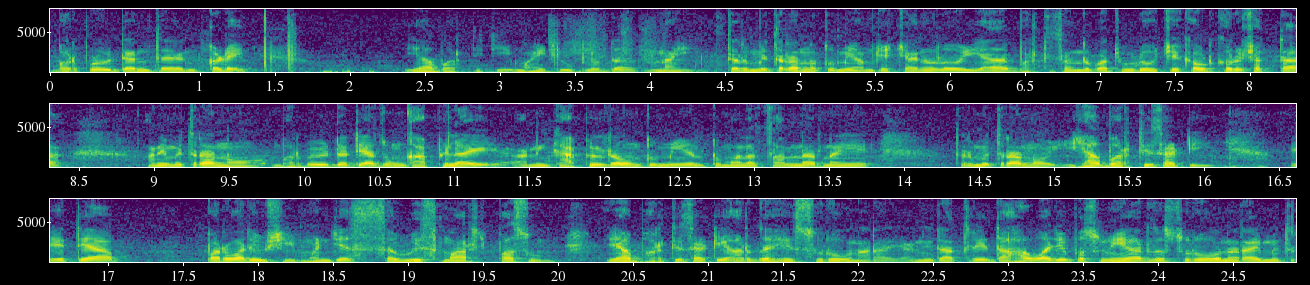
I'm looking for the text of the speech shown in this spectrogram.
भरपूर विद्यार्थ्यांकडे या भरतीची माहिती उपलब्ध नाही. तर मित्रांनो तुम्ही आमच्या चॅनलवर या भरतीसंदर्भात व्हिडिओ चेकआउट करू शकता. आणि मित्रांनो भरपूर विद्यार्थी अजून गाफील आहे आणि गाफील राहून तुम्ही तुम्हाला चालणार नाही. तर मित्रांनो ह्या भरतीसाठी येत्या परवा दिवशी म्हणजे सव्वीस मार्चपासून या भरतीसाठी अर्ज हे सुरू होणार आहे. आणि रात्री दहा वाजेपासून हे अर्ज सुरू होणार आहे मित्र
